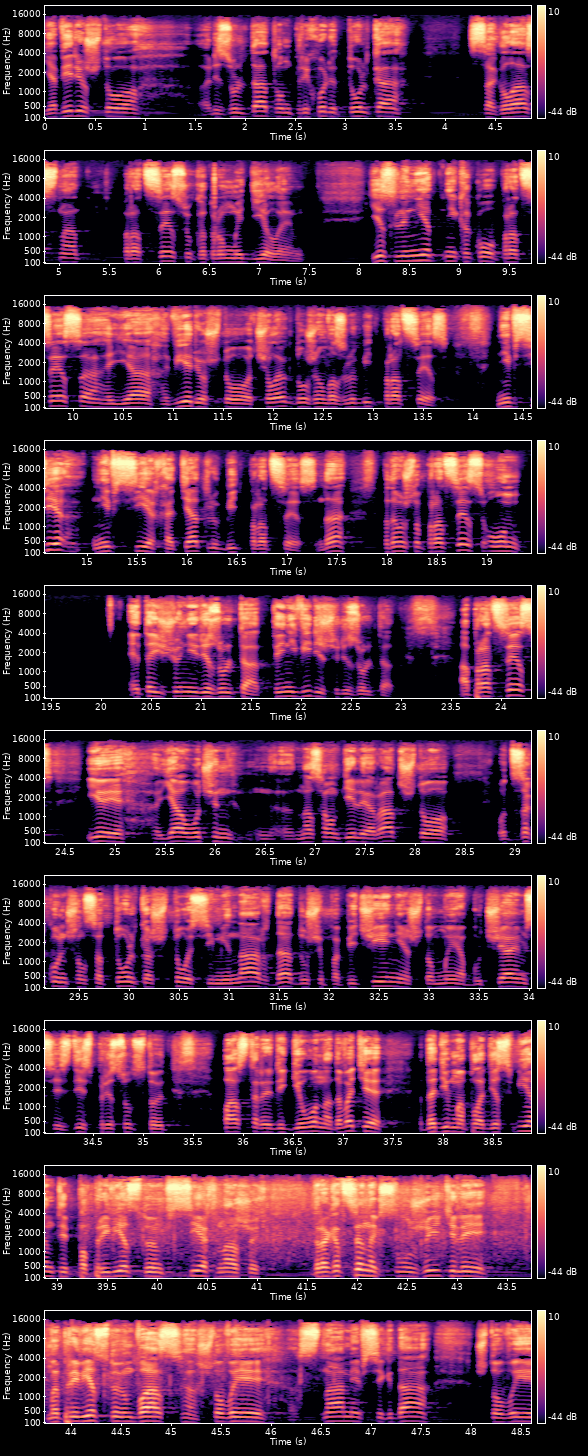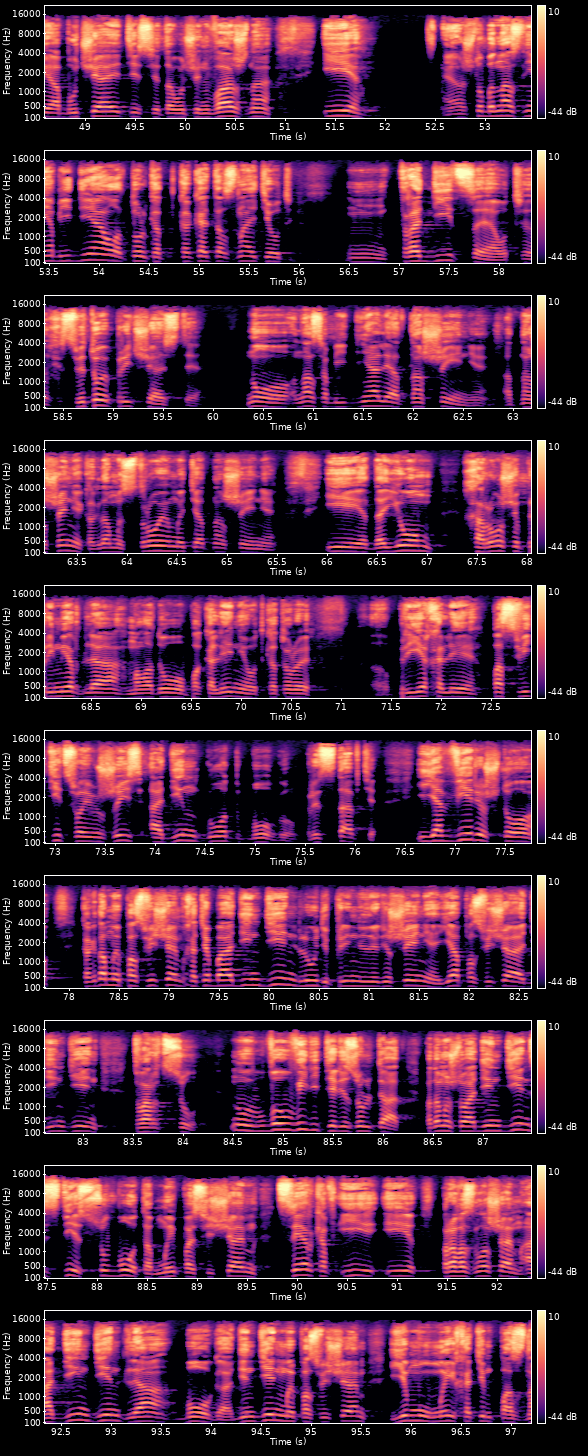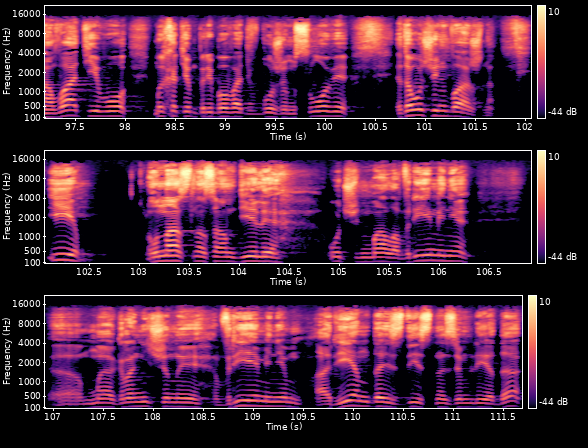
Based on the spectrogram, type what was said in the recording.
Я верю, что результат, он приходит только согласно процессу, который мы делаем. Если нет никакого процесса, я верю, что человек должен возлюбить процесс. Не все, не все хотят любить процесс, да? потому что процесс, он, это еще не результат, ты не видишь результат. А процесс, и я очень на самом деле рад, что вот закончился только что семинар, да, душепопечение, что мы обучаемся. Здесь присутствуют пасторы региона. Давайте дадим аплодисменты, поприветствуем всех наших драгоценных служителей. Мы приветствуем вас, что вы с нами всегда, что вы обучаетесь, это очень важно. И э, чтобы нас не объединяло только какая-то, знаете, вот традиция, вот э, святое причастие. Но нас объединяли отношения. Отношения, когда мы строим эти отношения и даем хороший пример для молодого поколения, вот, которые э, приехали посвятить свою жизнь один год Богу. Представьте. И я верю, что когда мы посвящаем хотя бы один день, люди приняли решение, я посвящаю один день Творцу ну, вы увидите результат. Потому что один день здесь, суббота, мы посещаем церковь и, и провозглашаем один день для Бога. Один день мы посвящаем Ему. Мы хотим познавать Его, мы хотим пребывать в Божьем Слове. Это очень важно. И у нас на самом деле очень мало времени. Э, мы ограничены временем, арендой здесь на земле, да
